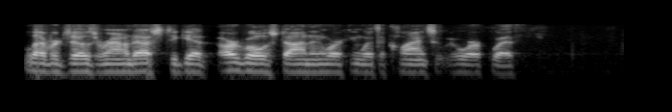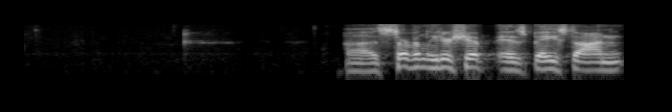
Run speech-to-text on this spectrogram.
leverage those around us to get our goals done and working with the clients that we work with. Uh, servant leadership is based on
